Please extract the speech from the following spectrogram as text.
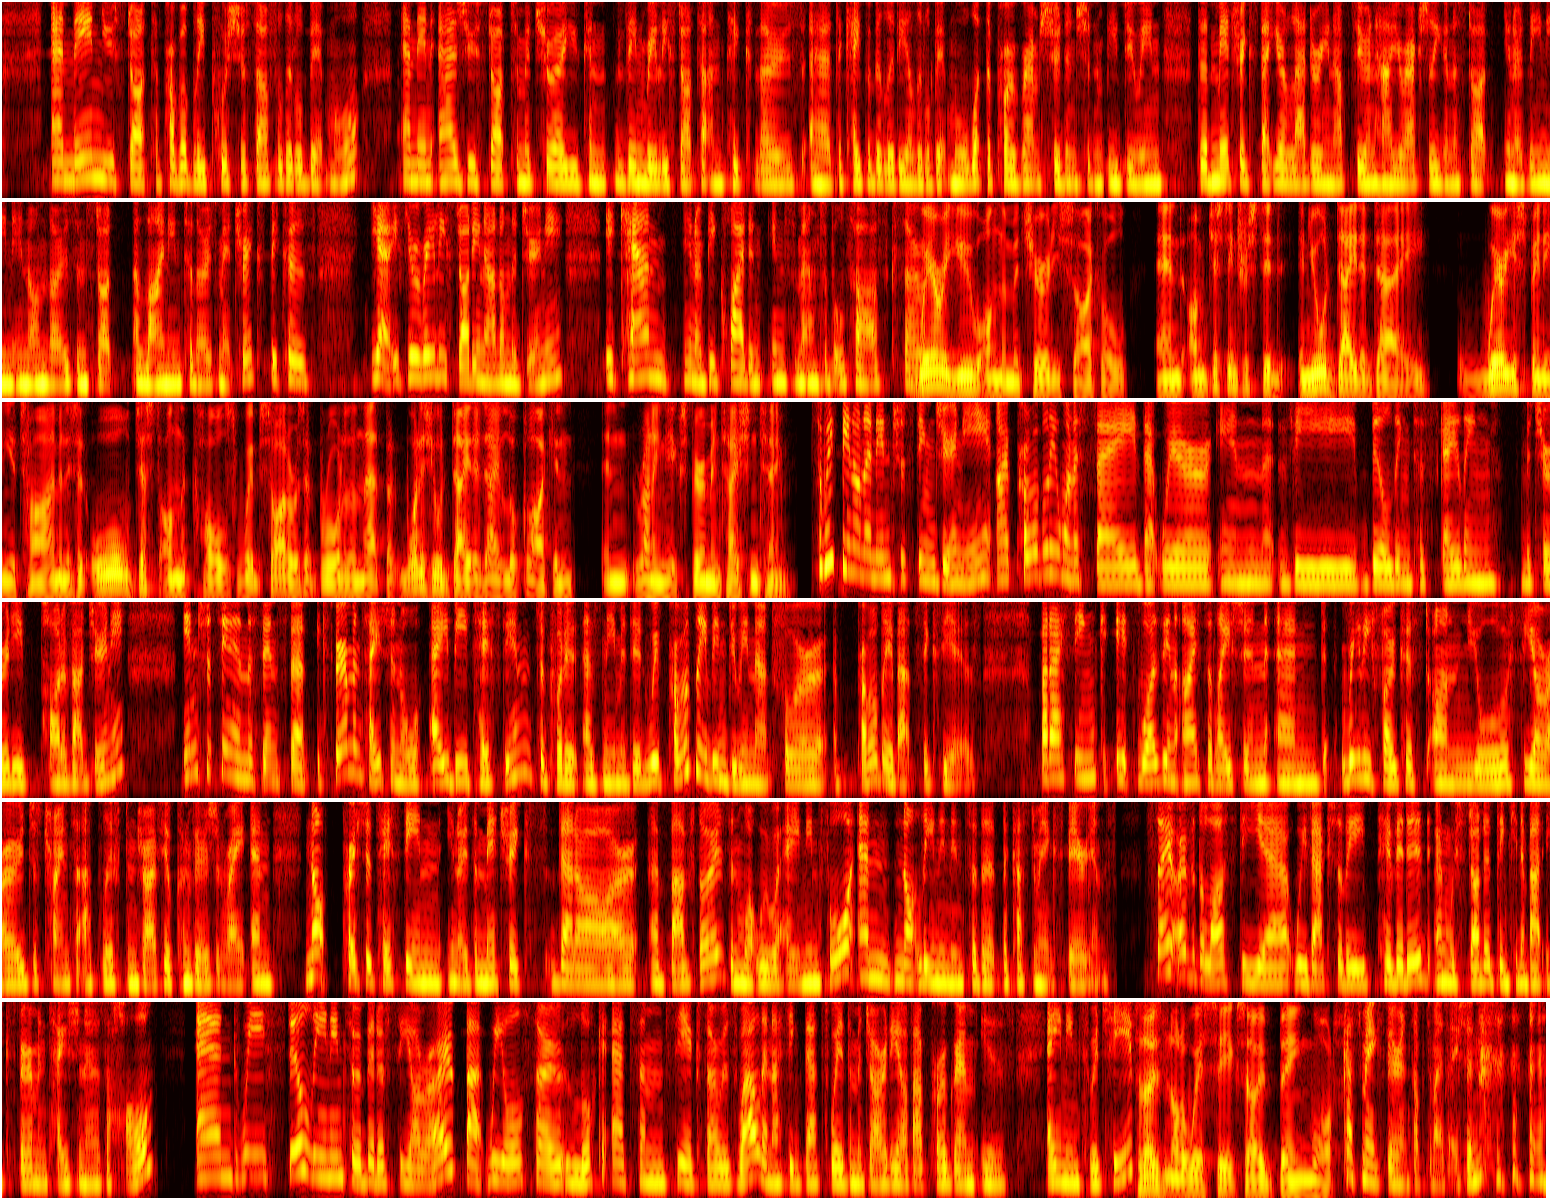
And then you start to probably push yourself a little bit more. And then as you start to mature, you can then really start to unpick those, uh, the capability a little bit more, what the program should and shouldn't be doing, the metrics that you're laddering up to, and how you're actually going to start, you know, leaning in on those and start aligning to those metrics. Because, yeah, if you're really starting out on the journey, it can, you know, be quite an insurmountable task. So, where are you on the maturity cycle? And I'm just interested in your day to day where are you spending your time and is it all just on the coles website or is it broader than that? But what does your day-to-day look like in in running the experimentation team? So we've been on an interesting journey. I probably want to say that we're in the building to scaling maturity part of our journey. Interesting in the sense that experimentation or A B testing, to put it as Nima did, we've probably been doing that for probably about six years. But I think it was in isolation and really focused on your CRO, just trying to uplift and drive your conversion rate and not pressure testing, you know, the metrics that are above those and what we were aiming for and not leaning into the, the customer experience. Say over the last year, we've actually pivoted and we've started thinking about experimentation as a whole. And we still lean into a bit of CRO, but we also look at some CXO as well. And I think that's where the majority of our program is aiming to achieve. For those not aware, CXO being what? Customer experience optimization.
